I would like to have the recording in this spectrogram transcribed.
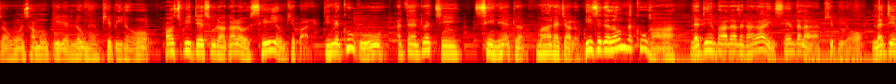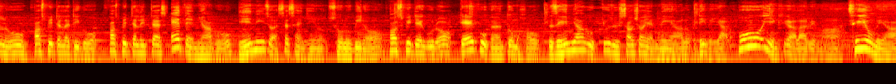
စွာဝန်ဆောင်မှုပေးတဲ့လုပ်ငန်းဖြစ်ပြီးတော့ hospital ဆိုတာကတော့ဆေးရုံဖြစ်ပါတယ်ဒီနှစ်ခုကိုအတန်တွက်ချင်းဆင်တဲ့အတွက်မှားတတ်ကြလို့ဒီစကားလုံးနှစ်ခုဟာလက်တင်ဘာသာစကားကနေဆင်းသက်လာတာဖြစ်ပြီးတော့လက်တင်လို hospitality ကို hospitalitas ဧည့်သည်များကိုရင်းနှီးစွာဆက်ဆံခြင်းလို့ဆိုလိုပြီးတော့ hospital ကိုတော့တဲခိုခန်းသို့မဟုတ်ဒဇိမ်းများကိုပြုစုစောင့်ရှောက်ရနေရာလို့အဓိပ္ပာယ်ရပါတယ်ဟိုးအရင်ခေတ်ကာလတွေမှာဆေးရုံတွေဟာ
